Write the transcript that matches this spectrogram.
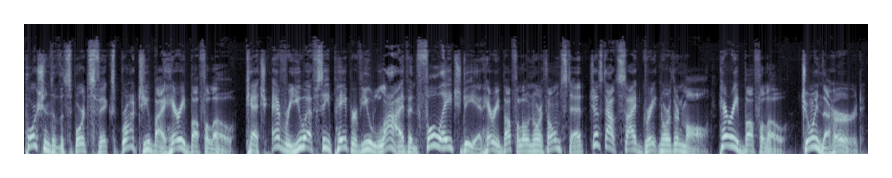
Portions of the Sports Fix brought to you by Harry Buffalo. Catch every UFC pay per view live in full HD at Harry Buffalo North Olmsted, just outside Great Northern Mall. Harry Buffalo. Join the herd.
